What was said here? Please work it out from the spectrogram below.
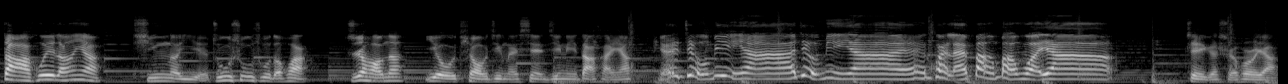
大灰狼呀，听了野猪叔叔的话，只好呢又跳进了陷阱里，大喊呀：“哎，救命呀！救命呀！快来帮帮我呀！”这个时候呀，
